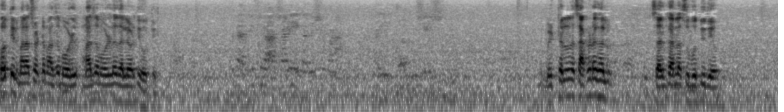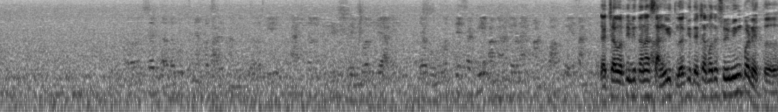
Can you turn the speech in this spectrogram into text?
होतील मला असं वाटतं माझं बोल माझं बोलणं झाल्यावरती होतील. तर त्या दिवशी आषाढी एकादशी पण आहे काही विशेष. विठ्ठलाला साकडं घालू सरकारला सुबुद्धी देऊ अं, साहेब दादा भोसले यांनी काल सांगितलं की नॅशनल क्रेडिट फ्रेमवर्क जे आहे त्या गुणवत्तेसाठी आम्ही हा निर्णय आण- पाहतो हे सांगितलं त्याच्यावरती मी त्यांना सांगितलं की त्याच्यामध्ये स्विमिंग पण येतं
